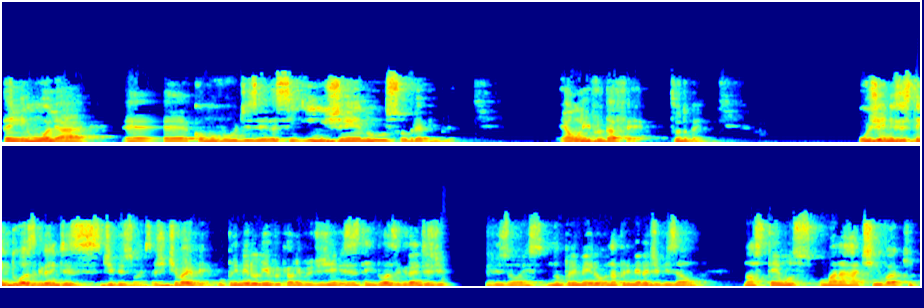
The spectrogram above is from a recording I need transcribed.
tem um olhar, é, como vou dizer assim, ingênuo sobre a Bíblia. É um livro da fé, tudo bem. O Gênesis tem duas grandes divisões. A gente vai ver. O primeiro livro, que é o livro de Gênesis, tem duas grandes divisões. No primeiro, na primeira divisão, nós temos uma narrativa que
